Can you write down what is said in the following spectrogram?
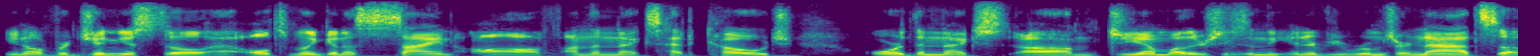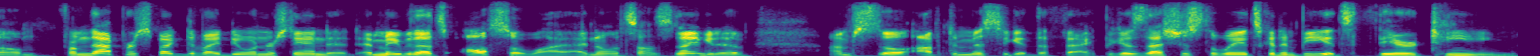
you know Virginia's still uh, ultimately going to sign off on the next head coach or the next um, GM, whether she's in the interview rooms or not. So from that perspective, I do understand it, and maybe that's also why I know it sounds negative. I'm still optimistic at the fact because that's just the way it's going to be. It's their team.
